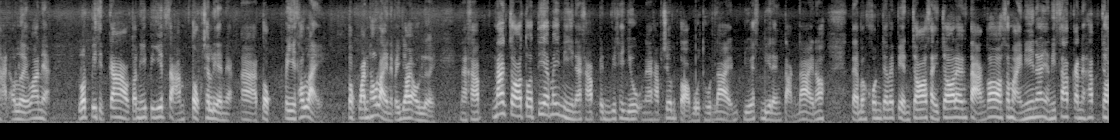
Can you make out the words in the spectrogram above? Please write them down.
หารเอาเลยว่าเนี่ยรถปี 19 ตอนนี้ปี 23 ตกเฉลี่ยเนี่ยตกปีเท่าไหร่ ตกวันเท่าไหร่เนี่ยไปย่อยเอาเลยนะครับหน้าจอตัวเตี้ยไม่มีนะครับเป็นวิทยุนะครับเชื่อมต่อบลูทูธได้ USB แรงต่างได้เนาะแต่บางคนจะไปเปลี่ยนจอใส่จอแรงต่างก็สมัยนี้นะอย่างที่ทราบกันนะครับ จอ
